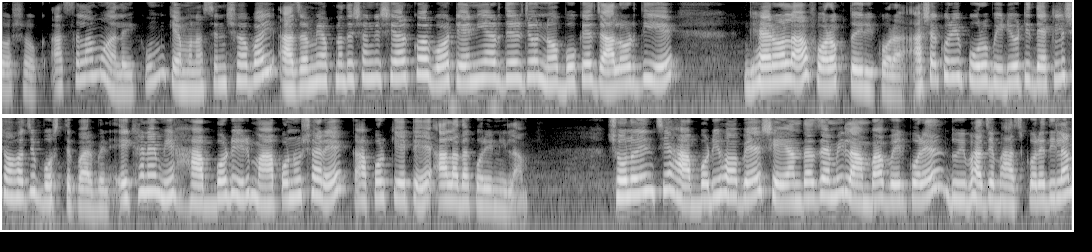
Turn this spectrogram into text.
দর্শক, আসসালামু আলাইকুম। কেমন আছেন সবাই? আজ আমি আপনাদের সঙ্গে শেয়ার করব টেন ইয়ারদের জন্য বুকে জালর দিয়ে ঘেরওয়ালা ফরক তৈরি করা। আশা করি পুরো ভিডিওটি দেখলে সহজে বুঝতে পারবেন। এখানে আমি হাফ বডির মাপ অনুসারে কাপড় কেটে আলাদা করে নিলাম। ষোলো ইঞ্চি হাফ বডি হবে, সেই আন্দাজে আমি লাম্বা বের করে দুই ভাজে ভাজ করে দিলাম।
